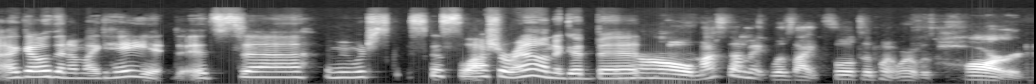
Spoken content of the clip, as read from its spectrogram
I go then I'm like, hey, it, it's uh, I mean, we're just, just gonna slosh around a good bit. No, my stomach was like full to the point where it was hard.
